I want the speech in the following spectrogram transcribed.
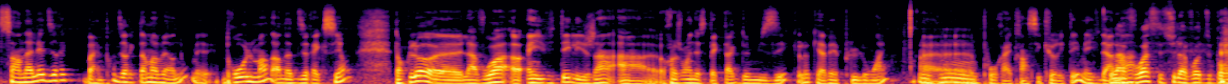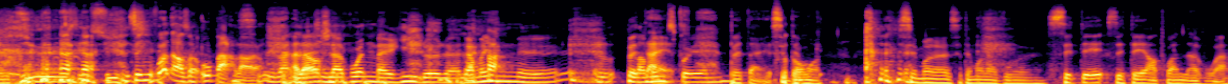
s'en allaient direct, ben pas directement vers nous, mais drôlement dans notre direction. Donc là, euh, la voix a invité les gens à rejoindre le spectacle de musique là, qu'il y avait plus loin euh, Mhm. pour être en sécurité. Mais évidemment, La voix, c'est-tu la voix du bon Dieu? C'est une voix dans un haut-parleur. La, Alors, la, la voix de Marie, là, la, la même, euh, Peut-être. poème. Peut-être. Donc, moi. C'est moi, c'était moi la voix. C'était, c'était Antoine Lavoie.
